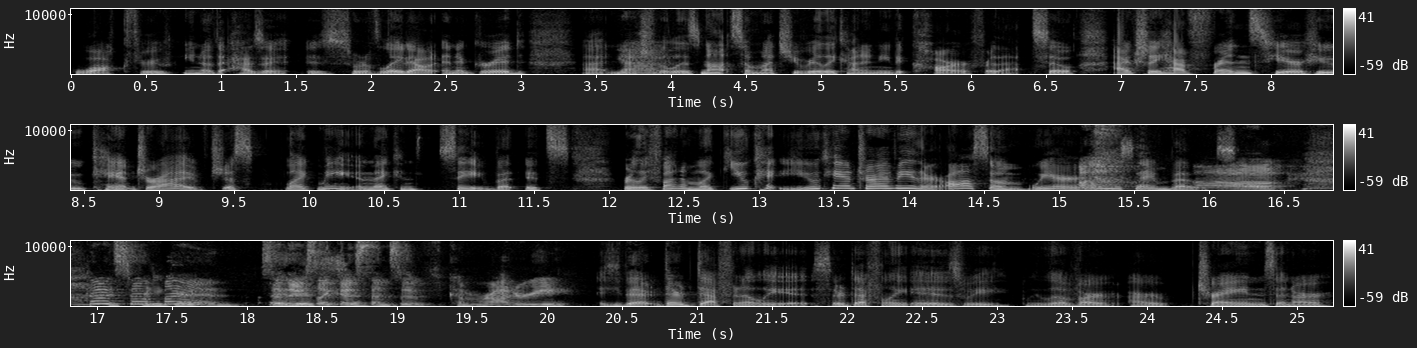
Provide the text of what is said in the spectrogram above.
walk through. You know, that has a is sort of laid out in a grid. Uh, yeah. Nashville is not so much. You really kind of need a car for that. So I actually have friends here who can't drive, just like me and they can see but it's really fun. I'm like you can't you can't drive either. Awesome. We are in the same boat oh so that's so fun. So it there's like a sense of camaraderie? There there definitely is. There definitely is. We we love our our trains and our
